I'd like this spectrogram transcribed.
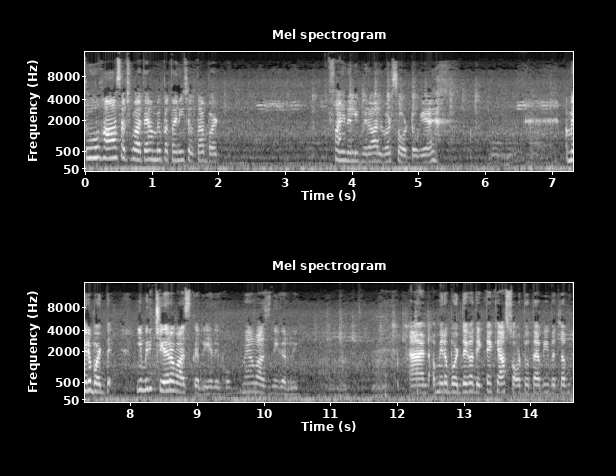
तो हाँ सच बात है, हमें पता नहीं चलता बट फाइनली मेरा अलवर सॉर्ट हो गया है। मेरे बर्थडे ये मेरी चेयर आवाज़ कर रही है, देखो। मैं आवाज़ नहीं कर रही। एंड अब मेरा बर्थडे का देखते हैं क्या सॉर्ट होता है, अभी मतलब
